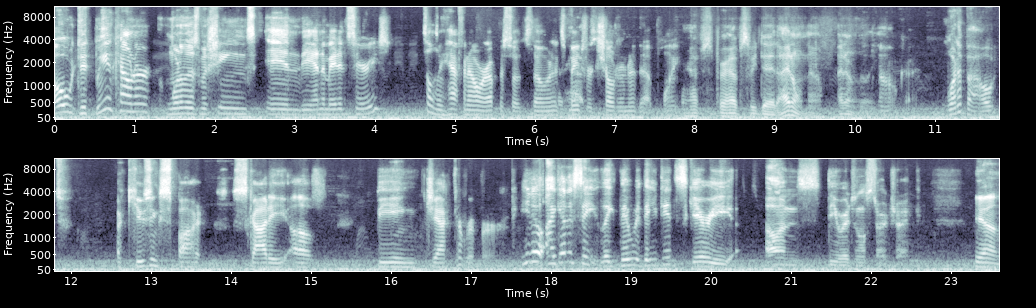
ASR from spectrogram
Oh, did we encounter one of those machines in the animated series? It's only half an hour episodes though, and it's made for children at that point. Perhaps, perhaps we did. I don't know. I don't really know. Oh, okay. What about accusing Spot Scotty of being Jack the Ripper? You know, I gotta say, like they were, they did scary on the original Star Trek. Yeah,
